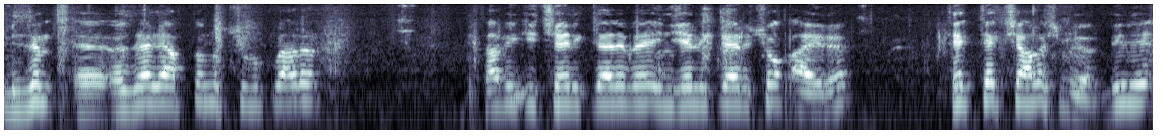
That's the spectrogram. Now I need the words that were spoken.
bizim e, özel yaptığımız çubukların tabii ki içerikleri ve incelikleri çok ayrı. Tek tek çalışmıyor. Biri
